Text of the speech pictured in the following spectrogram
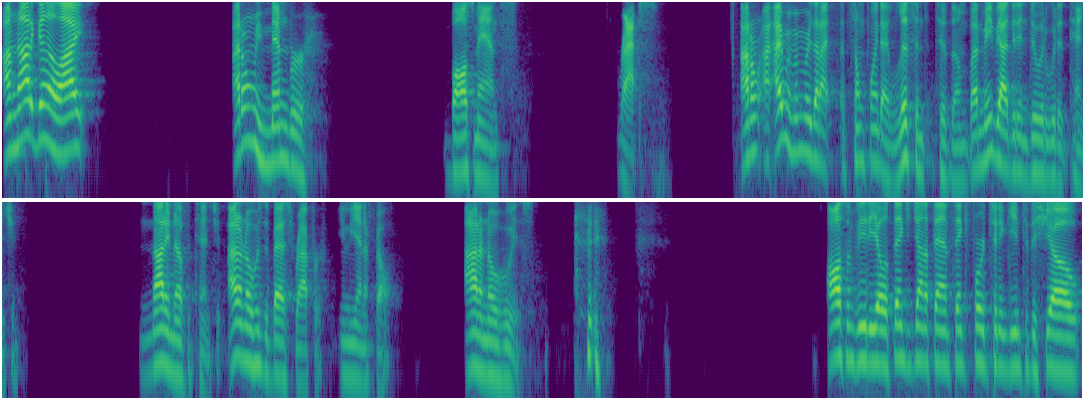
I'm not to lie. I don't remember Boss Man's raps. I don't. I remember that I, at some point I listened to them, but maybe I didn't do it with attention. Not enough attention. I don't know who's the best rapper in the NFL. I don't know who is. awesome video. Thank you, Jonathan. Thank you for tuning into the show.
